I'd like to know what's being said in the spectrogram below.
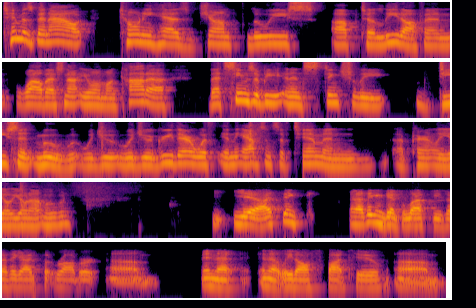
Tim has been out, Tony has jumped Luis up to leadoff. And while that's not Yoan Moncada, that seems to be an instinctually decent move. Would you would you agree there with in the absence of Tim and apparently Yo Yo not moving? Yeah, I think and I think against lefties, I think I'd put Robert um, in that in that leadoff spot too. Um,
